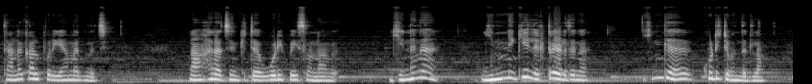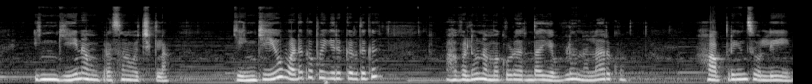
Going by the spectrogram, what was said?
தனக்கால் புரியாமல் இருந்துச்சு. நாகராஜன் கிட்ட ஓடி போய் சொன்னாங்க. என்னங்க? இன்னைக்கே லெட்டர் எழுதுங்க. இங்கே கூட்டிகிட்டு வந்துடலாம். இங்கேயே நம்ம பிரசவம் வச்சுக்கலாம். எங்கேயோ வடக்க போய் இருக்கிறதுக்கு அவளும் நம்ம கூட இருந்தால் எவ்வளோ நல்லா இருக்கும். அப்படின்னு சொல்லி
